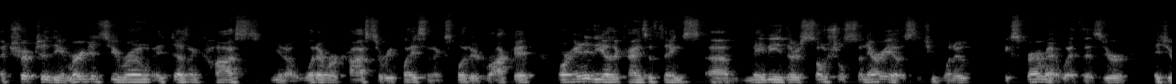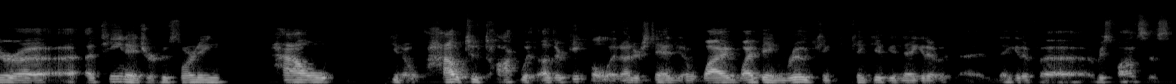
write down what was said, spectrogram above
a trip to the emergency room. It doesn't cost, you know, whatever it costs to replace an exploded rocket or any of the other kinds of things. Uh, maybe there's social scenarios that you want to experiment with as you're as you're a, a teenager who's learning how you know how to talk with other people and understand you know why why being rude can can give you negative uh, negative uh, responses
